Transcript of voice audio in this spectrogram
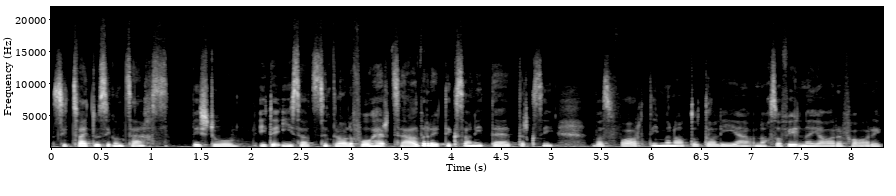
Seit 2006 bist du in der Einsatzzentrale vorher selber Rettungssanitäter gewesen. Was fährt immer noch total ein, nach so vielen Jahren Erfahrung?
